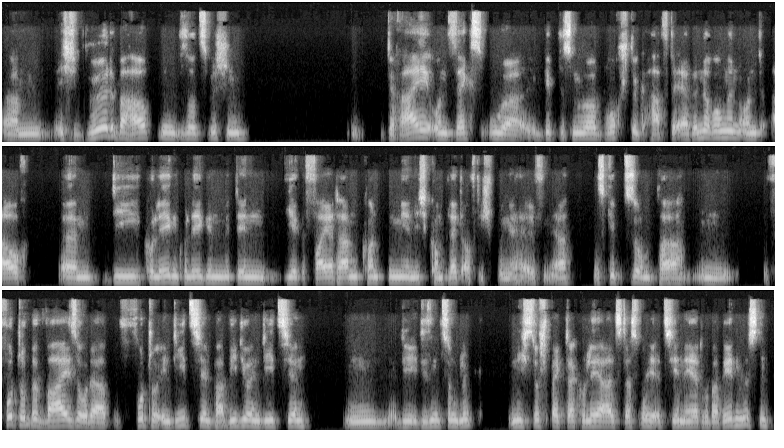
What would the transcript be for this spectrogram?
Ähm, ich würde behaupten, so zwischen drei und sechs Uhr gibt es nur bruchstückhafte Erinnerungen und auch ähm, die Kollegen, Kolleginnen, mit denen wir gefeiert haben, konnten mir nicht komplett auf die Sprünge helfen. Ja, es gibt so ein paar mh, hm, Fotobeweise oder Fotoindizien, ein paar Videoindizien. Hm, die, die sind zum Glück nicht so spektakulär, als dass wir jetzt hier näher drüber reden müssten.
